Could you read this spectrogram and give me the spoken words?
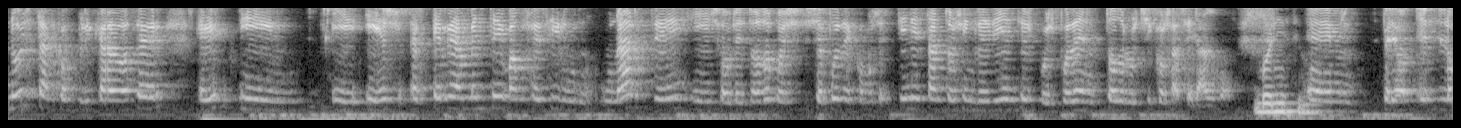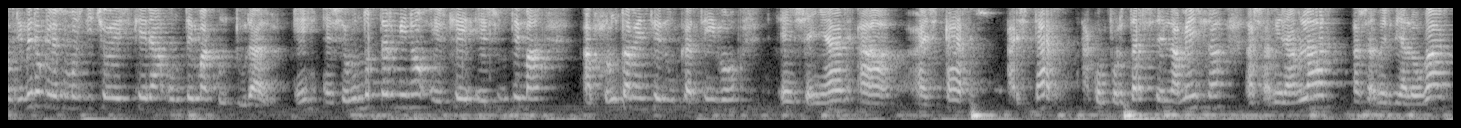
No es tan complicado hacer ¿eh? y, es, realmente, vamos a decir, un, arte y sobre todo, pues se puede, como se, tiene tantos ingredientes, pues pueden todos los chicos hacer algo. Buenísimo. Em, pero eh, lo primero que les hemos dicho es que era un tema cultural. ¿eh? En segundo término, es que es un tema absolutamente educativo enseñar a, estar, a estar, a comportarse en la mesa, a saber hablar, a saber dialogar,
